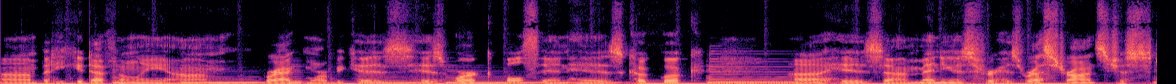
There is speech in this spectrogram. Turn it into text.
um, but he could definitely um, brag more because his work, both in his cookbook, uh, his uh, menus for his restaurants, just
